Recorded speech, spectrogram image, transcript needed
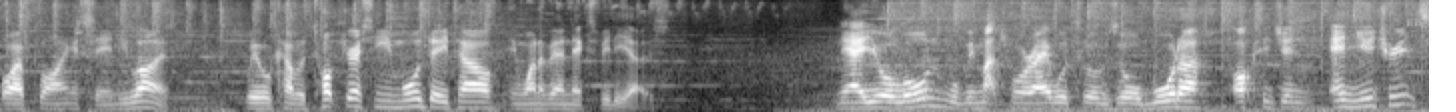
by applying a sandy loam. We will cover top dressing in more detail in one of our next videos. Now your lawn will be much more able to absorb water, oxygen and nutrients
